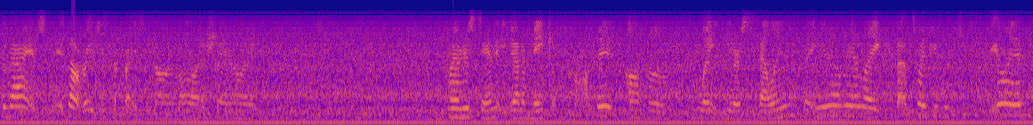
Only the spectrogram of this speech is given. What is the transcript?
for that. It's it's outrageous the prices on all actually. I it. I understand that you gotta make a profit off of what you're selling, but you know what I mean? Like that's why people keep stealing.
